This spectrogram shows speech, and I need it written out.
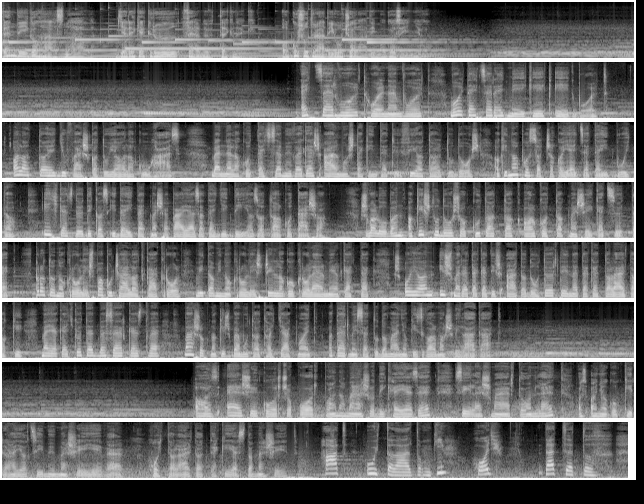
Vendég a háznál. Gyerekekről felnőtteknek. A Kossuth Rádió családi magazinja. Egyszer volt, hol nem volt, volt egyszer egy mélykék égbolt. Alatta egy gyufás katuja alakú ház. Benne lakott egy szemüveges, álmos tekintetű fiatal tudós, aki naphosszat csak a jegyzeteit bújta. Így kezdődik az idei tettmesepályázat egyik díjazott alkotása s valóban a kis tudósok kutattak, alkottak, meséket szőttek. Protonokról és papucsállatkákról, vitaminokról és csillagokról elmélkedtek, s olyan ismereteket is átadó történeteket találtak ki, melyek egy kötetbe szerkeztve másoknak is bemutathatják majd a természettudományok izgalmas világát. Az első korcsoportban a második helyezett Széles Márton lett az Anyagok királya című meséjével. Hogy találtad te ki ezt a mesét? Hát úgy találtam ki, hogy tetszett az,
